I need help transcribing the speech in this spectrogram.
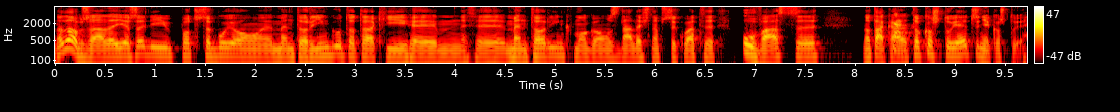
No dobrze, ale jeżeli potrzebują mentoringu, to taki mentoring mogą znaleźć na przykład u Was. No tak, ale tak. to kosztuje czy nie kosztuje?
